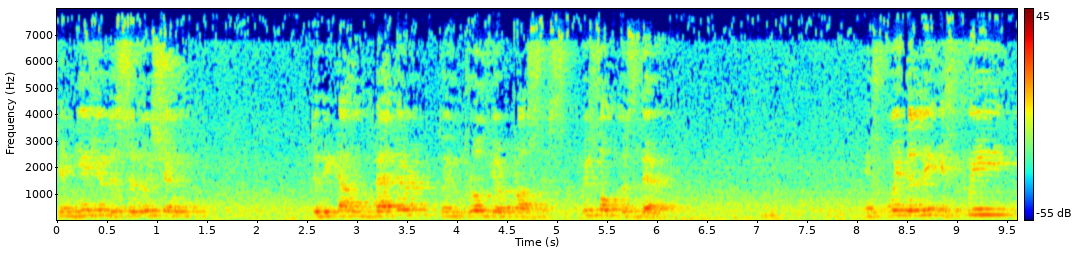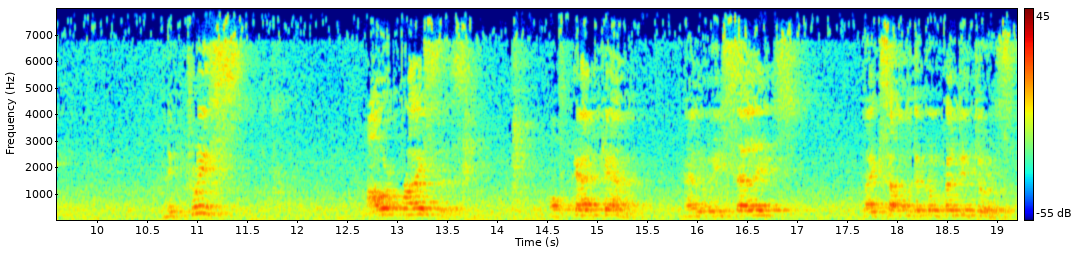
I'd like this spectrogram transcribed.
Can give you the solution to become better, to improve your process. We focus there. if we deli- if we decrease our prices of CAD CAM and we sell it like some of the competitors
